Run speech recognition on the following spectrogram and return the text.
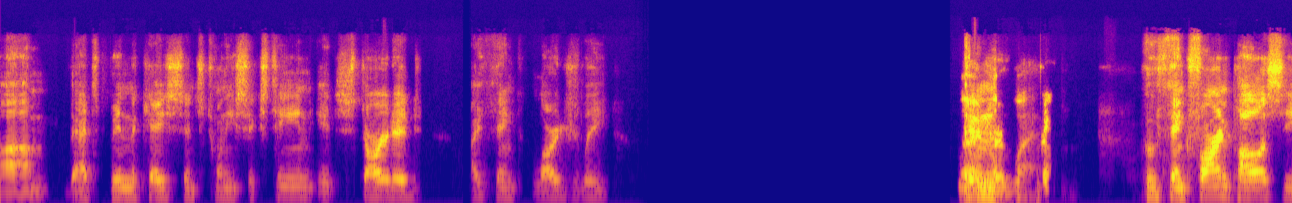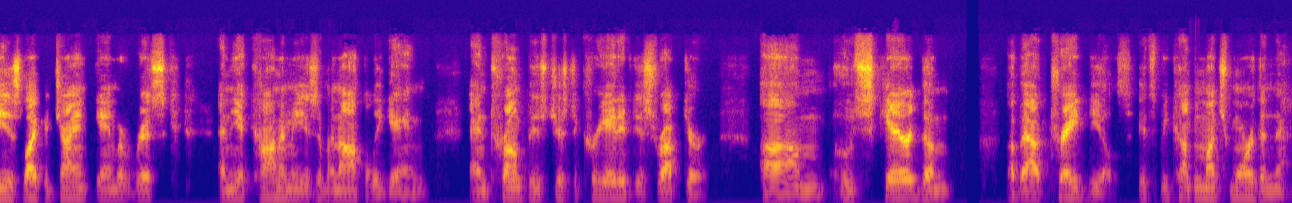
Um, that's been the case since 2016. It started, I think, largely who think foreign policy is like a giant game of risk and the economy is a monopoly game. And Trump is just a creative disruptor um, who scared them about trade deals. It's become much more than that.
